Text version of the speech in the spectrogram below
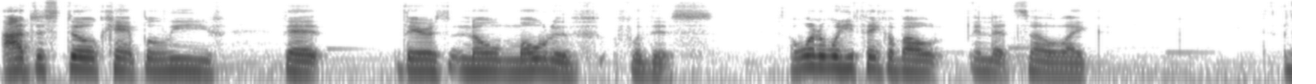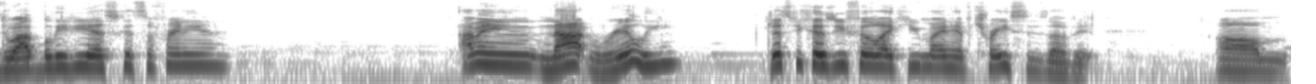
I just still can't believe that there's no motive for this. I wonder what he think about in that cell. Like, do I believe he has schizophrenia? I mean, not really just because you feel like you might have traces of it. Um,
